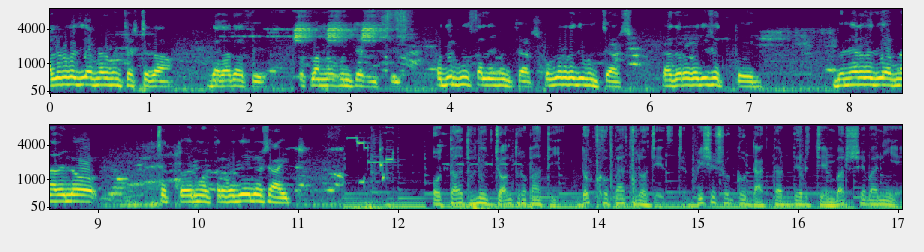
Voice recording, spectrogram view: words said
আলুর কেজি আপনার পঞ্চাশ টাকা জায়গাতে আছে পঁচপান্ন পঞ্চাশ দিচ্ছিল কদুর পিস চাল্লিশ পঞ্চাশ কবলার কেজি পঞ্চাশ গাজরের কেজি সত্তর ধনিয়ার কেজি আপনার হইল সত্তর, মরচার কেজি হইল ষাট। অত্যাধুনিক যন্ত্রপাতি, দক্ষ প্যাথোলজিস্ট বিশেষজ্ঞ ডাক্তারদের চেম্বার সেবা নিয়ে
